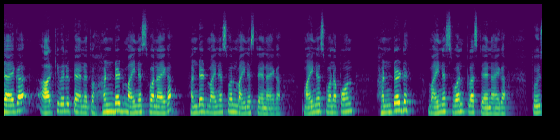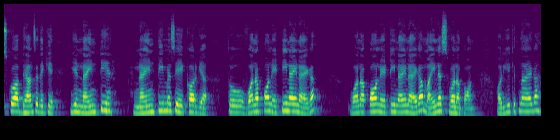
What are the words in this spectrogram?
आएगा, आर की वैल्यू टेन है तो हंड्रेड माइनस वन आएगा, hundred minus one minus ten आएगा, minus one upon hundred minus one plus ten आएगा। तो इसको आप ध्यान से देखिए, ये नाइन्टी है नाइन्टी में से एक और गया तो वन अपॉन एट्टी नाइन आएगा, वन अपॉन एट्टी नाइन आएगा, माइनस वन अपॉन। और ये कितना आएगा?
